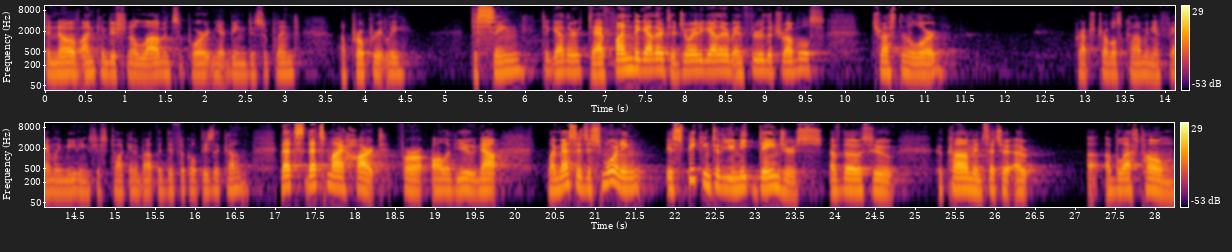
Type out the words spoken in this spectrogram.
to know of unconditional love and support and yet being disciplined appropriately, to sing together, to have fun together, to joy together, and through the troubles, trust in the Lord. Perhaps troubles come and you have family meetings just talking about the difficulties that come. That's, that's my heart for all of you. Now, my message this morning is speaking to the unique dangers of those who, who come in such a, a, a blessed home.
